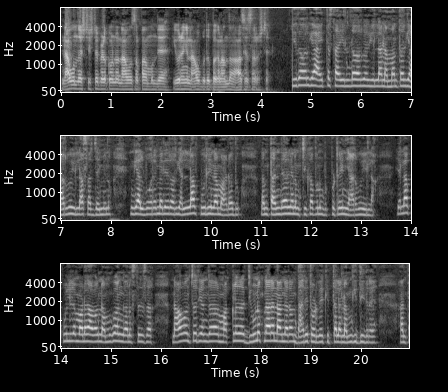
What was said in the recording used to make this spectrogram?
ನಾವು ಒಂದಷ್ಟು ಇಷ್ಟ ಬೆಳ್ಕೊಂಡು ನಾವು ಸ್ವಲ್ಪ ಮುಂದೆ ಇವ್ರಂಗೆ ನಾವು ಬದುಕಬೇಕಲ್ಲ ಅಂತ ಆಸೆ ಸರ್ ಅಷ್ಟೇ. ಇರೋರ್ಗೆ ಆಯ್ತು ಸರ್ ಇಲ್ಲದವ್ರಿಗೆ ಇಲ್ಲ ನಮ್ಮಂತವ್ರಿಗೆ ಯಾರಿಗೂ ಇಲ್ಲ ಸರ್ ಜಮೀನು. ಹಿಂಗೆ ಅಲ್ಲಿ ಬೋರೆ ಮೇಲೆ ಇರೋರ್ಗೆ ಎಲ್ಲ ಕೂಲಿನ ಮಾಡೋದು. ನಮ್ಮ ತಂದೆಯವ್ರಿಗೆ ನಮ್ಮ ಚಿಕ್ಕಪ್ಪನ ಬಿಟ್ಬಿಟ್ರೆ ಇನ್ನು ಯಾರಿಗೂ ಇಲ್ಲ. ಎಲ್ಲ ಕೂಲಿನ ಮಾಡೋದು ಅವಾಗ ನಮಗೂ ಹಂಗೆ ಅನಿಸ್ತದೆ ಸರ್. ನಾವು ಒಂಚೂರು ಮಕ್ಕಳ ಜೀವನಕ್ಕೆ ನಾರೇ ನಾವು ಒಂದು ದಾರಿ ತೊಡಬೇಕಿತ್ತಲ್ಲ ನಮ್ಗಿದ್ದಿದ್ರೆ. ಅಂತ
